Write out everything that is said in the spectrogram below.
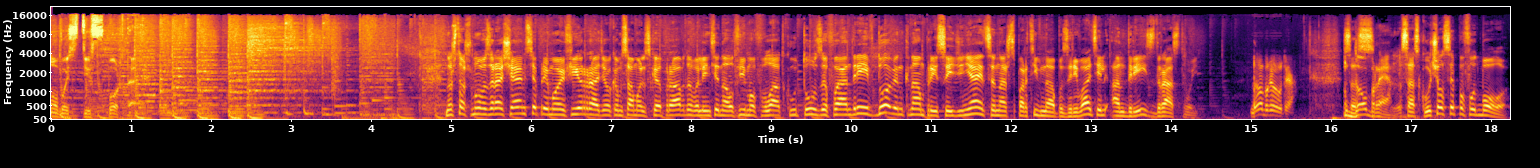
Новости спорта. Ну что ж, мы возвращаемся. Прямой эфир. Радио «Комсомольская правда». Валентин Алфимов, Влад Кутузов и Андрей Вдовин к нам присоединяется. Наш спортивный обозреватель. Андрей, здравствуй. Доброе утро. Сос... Доброе. Соскучился по футболу?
